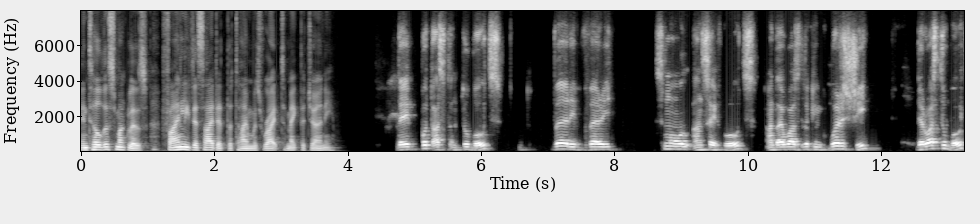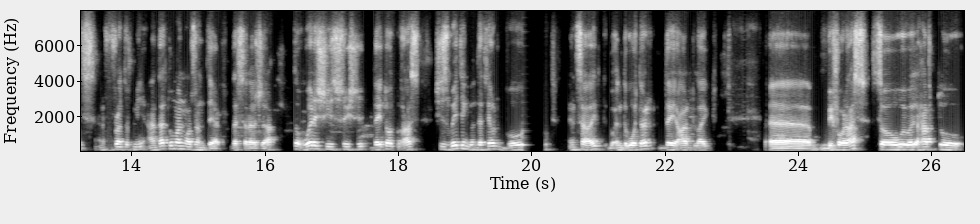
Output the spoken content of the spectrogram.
until the smugglers finally decided the time was right to make the journey. They put us in two boats, very, very small, unsafe boats. And I was looking, where is she? There was two boats in front of me, and that woman wasn't there, the Saraja. So where is she? she, she they told us she's waiting on the third boat inside in the water. They are like uh, before us, so we will have to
